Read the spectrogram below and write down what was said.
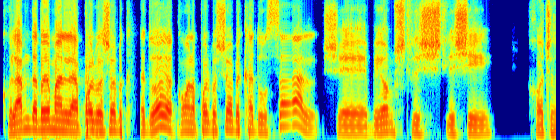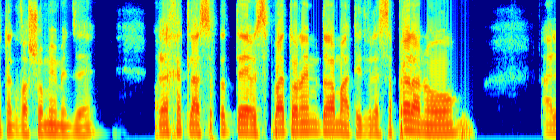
כולם מדברים על הפועל באר שבע בכדורגל, כמו על הפועל באר שבע בכדורסל, שביום שליש, שלישי, יכול להיות שאתם כבר שומעים את זה, הולכת לעשות אה, מסיבת עונאים דרמטית ולספר לנו על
